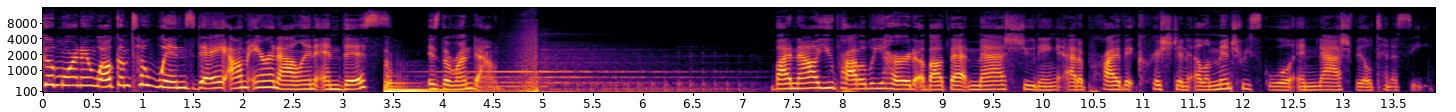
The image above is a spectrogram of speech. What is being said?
Good morning. Welcome to Wednesday. I'm Erin Allen, and this is The Rundown. By now, you probably heard about that mass shooting at a private Christian elementary school in Nashville, Tennessee.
